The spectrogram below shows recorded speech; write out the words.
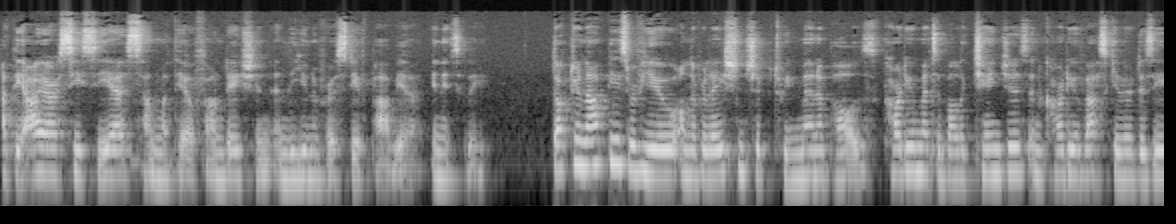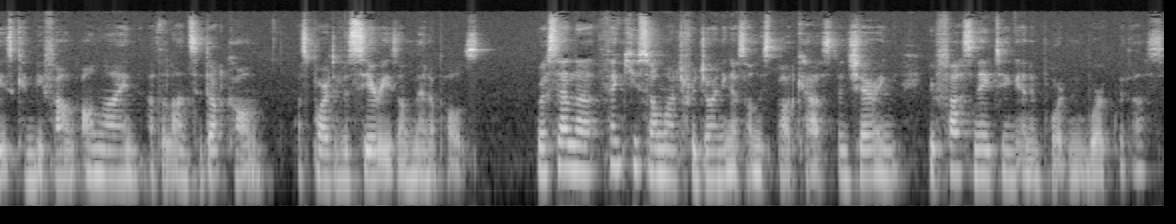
at the IRCCS San Matteo Foundation and the University of Pavia in Italy. Dr. Nappi's review on the relationship between menopause, cardiometabolic changes, and cardiovascular disease can be found online at thelancet.com as part of a series on menopause. Rossella, thank you so much for joining us on this podcast and sharing your fascinating and important work with us.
